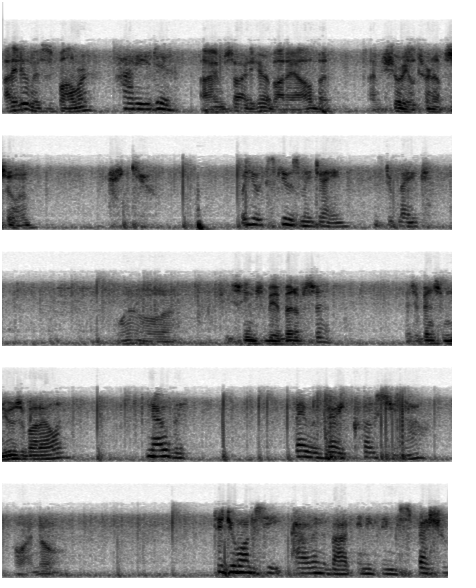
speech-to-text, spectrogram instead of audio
How do you do, Mrs. Palmer? How do you do? I'm sorry to hear about Al, but I'm sure he'll turn up soon. Thank you. Will you excuse me, Jane? Mr. Blake. Well, uh, she seems to be a bit upset. Has there been some news about Alan? No, but they were very close, you know. Oh, I know. Did you want to see Alan about anything special?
